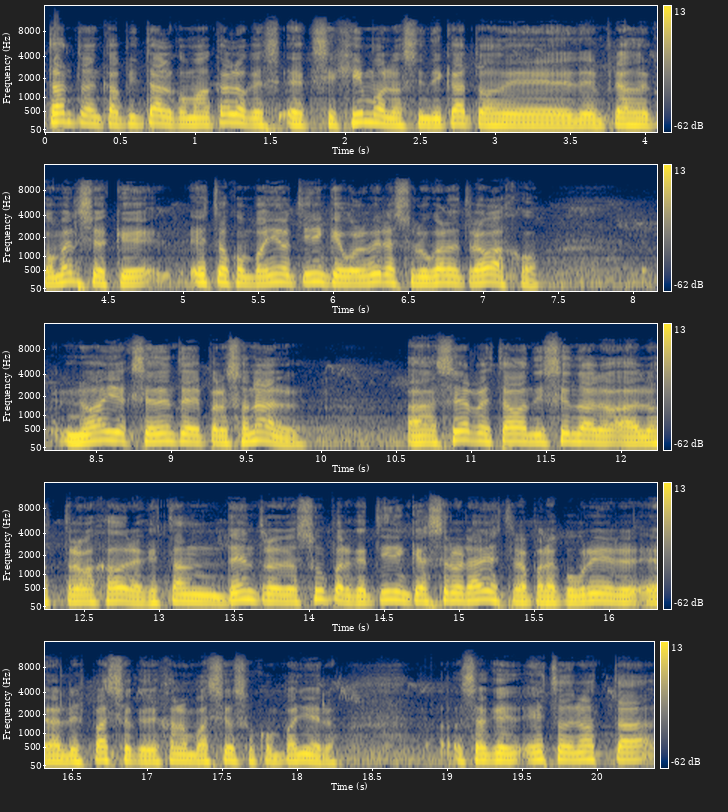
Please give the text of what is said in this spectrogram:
Tanto en Capital como acá lo que exigimos los sindicatos de empleados de comercio es que estos compañeros tienen que volver a su lugar de trabajo. No hay excedente de personal. Ayer estaban diciendo a, los trabajadores que están dentro de los super que tienen que hacer hora extra para cubrir eh, el espacio que dejaron vacío sus compañeros. O sea que esto no está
